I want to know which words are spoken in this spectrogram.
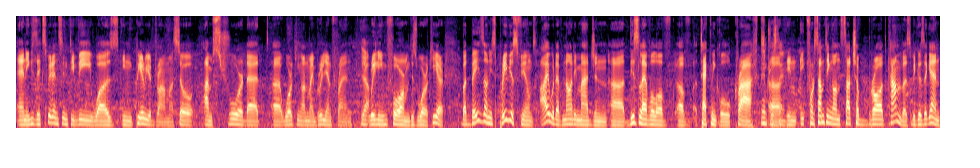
and his experience in TV was in period drama. So I'm sure that uh, working on My Brilliant Friend Yeah. really informed his work here. But based on his previous films, I would have not imagined uh, this level of, of technical craft uh, in, in for something on such a broad canvas. Because again,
